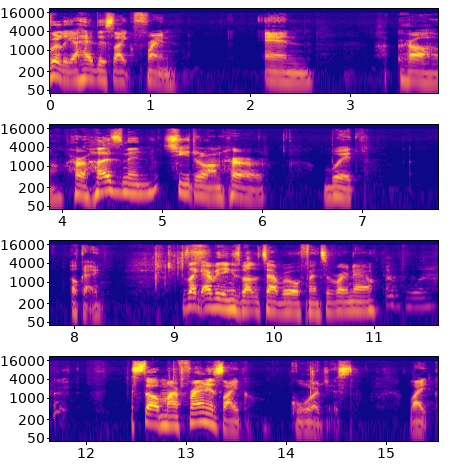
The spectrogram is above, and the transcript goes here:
really, I had this like friend, and her, uh, her husband cheated on her with. Okay, it's like everything is about to sound real offensive right now. Oh boy. So my friend is like gorgeous, like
